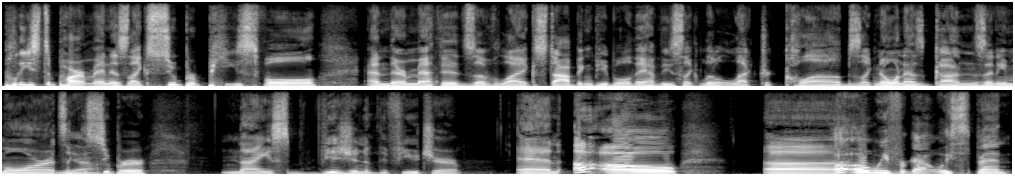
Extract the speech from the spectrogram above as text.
police department is like super peaceful and their methods of like stopping people they have these like little electric clubs like no one has guns anymore it's like Yeah. the super nice vision of the future and uh-oh uh Uh oh, we forgot we spent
